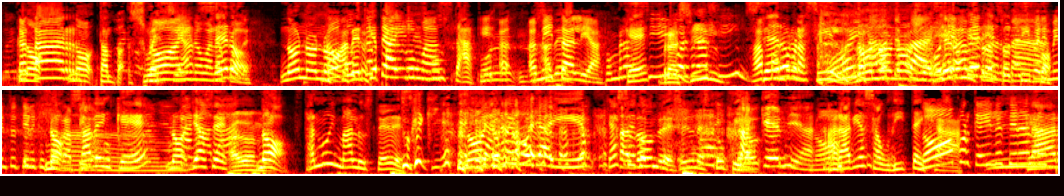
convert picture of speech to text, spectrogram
No, Qatar. No, tampoco. Suecia, No, ahí no van a cero. poder. No, no, no. No, a ver, ¿qué país algo les más. gusta? A- a mí ver, Italia. Pon ¿Qué? Brasil, Brasil. pon Brasil. Ah, Cero pon Brasil. Ay, no, no, no, no. Oye, cero a ver, es un prototipo. experimento, tiene que ser no, rápido. ¿saben qué? No, ya sé. ¿A dónde? No, están muy mal ustedes. ¿Tú qué quieres? No, yo me voy a ir. Ya ¿A sé dónde. dónde? Soy una estúpida. A Kenia. No. Arabia Saudita, No, hija. porque ahí les tienen Claro.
